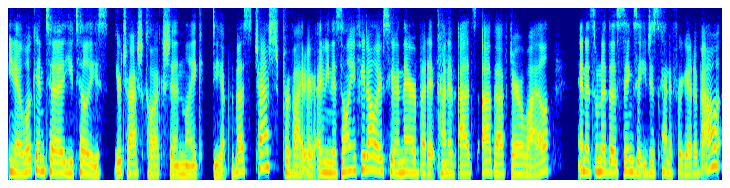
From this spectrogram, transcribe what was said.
you know, look into utilities, your trash collection. Like, do you have the best trash provider? I mean, it's only a few dollars here and there, but it kind of adds up after a while. And it's one of those things that you just kind of forget about.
